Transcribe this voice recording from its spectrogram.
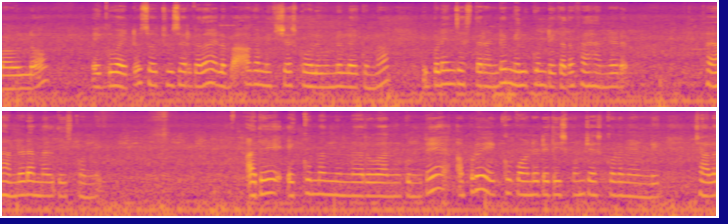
బౌల్లో. ఎగ్ వైట్. సో చూసారు కదా ఇలా బాగా మిక్స్ చేసుకోవాలి ఉండలు లేకుండా ఇప్పుడు ఏం చేస్తారంటే మిల్క్ ఉంటాయి కదా five hundred five hundred ML తీసుకోండి. అదే ఎక్కువ మంది ఉన్నారు అనుకుంటే అప్పుడు ఎక్కువ క్వాంటిటీ తీసుకొని చేసుకోవడమే అండి. చాలా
